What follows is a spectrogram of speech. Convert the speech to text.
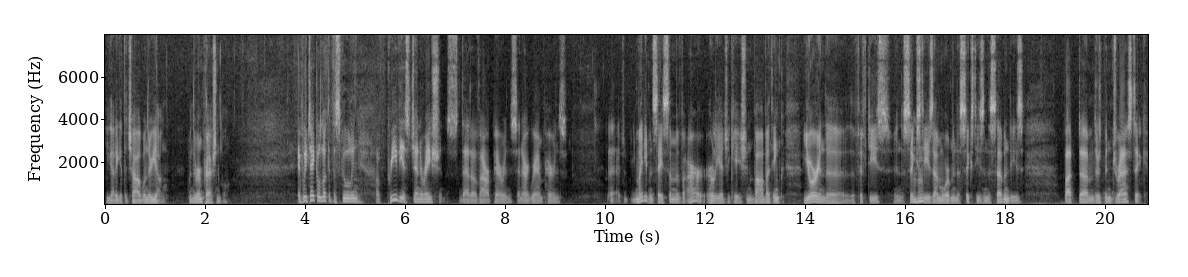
You got to get the child when they're young, when they're impressionable. If we take a look at the schooling of previous generations, that of our parents and our grandparents, uh, you might even say some of our early education, Bob. I think you're in the, the 50s, in the 60s. I'm more in the 60s and the 70s. But um, there's been drastic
